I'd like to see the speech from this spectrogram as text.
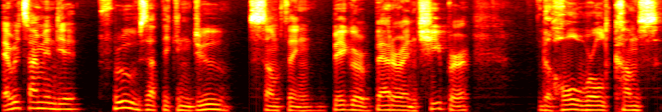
Every time India proves that they can do something bigger, better, and cheaper, the whole world comes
